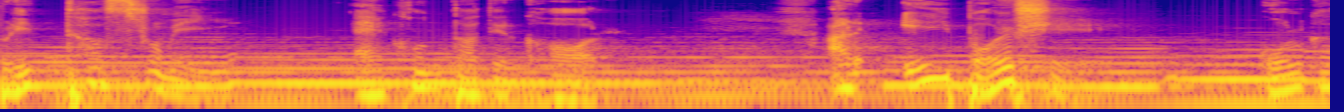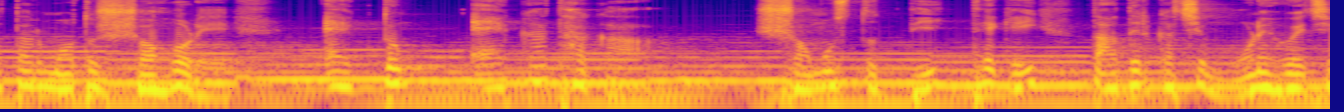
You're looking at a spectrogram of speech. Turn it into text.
বৃদ্ধাশ্রমেই এখন তাদের ঘর। আর এই বয়সে কলকাতার মতো শহরে একদম একা থাকা সমস্ত দিক থেকেই তাদের কাছে মনে হয়েছে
